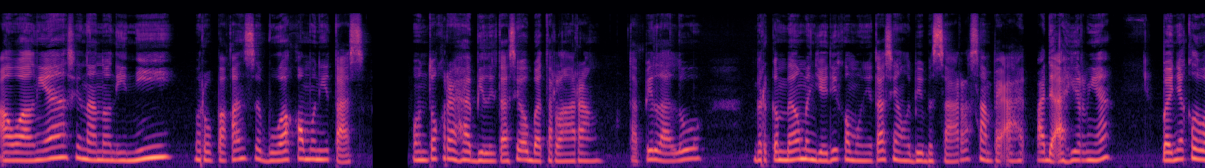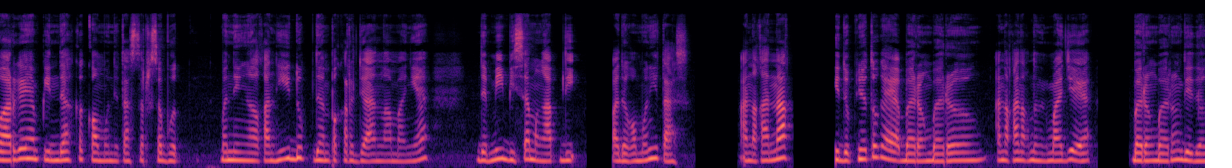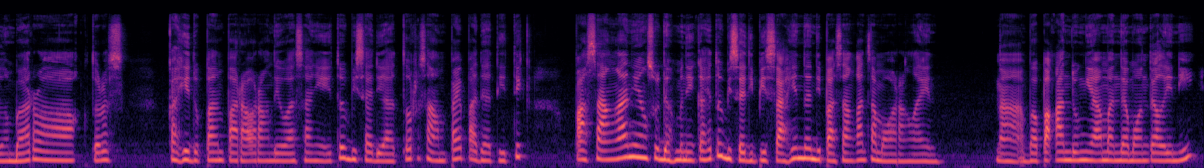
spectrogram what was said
Awalnya Sinanon ini merupakan sebuah komunitas untuk rehabilitasi obat terlarang, tapi lalu berkembang menjadi komunitas yang lebih besar sampai ah pada akhirnya banyak keluarga yang pindah ke komunitas tersebut, meninggalkan hidup dan pekerjaan lamanya demi bisa mengabdi pada komunitas. Anak-anak hidupnya tuh kayak bareng-bareng, anak-anak dan remaja ya, bareng-bareng di dalam barak. Terus kehidupan para orang dewasanya itu bisa diatur sampai pada titik pasangan yang sudah menikah itu bisa dipisahin dan dipasangkan sama orang lain. Nah, bapak kandungnya Amanda Montel ini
